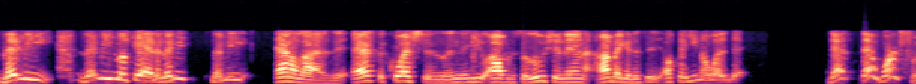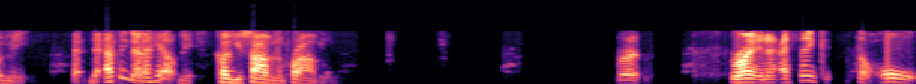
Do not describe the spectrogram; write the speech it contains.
Let me let me look at it. Let me let me analyze it, ask the questions, and then you offer the solution. And I make a decision. Okay, you know what? That that, that works for me. That, that, I think that'll help me because you're solving a problem. Right. Right, and I think the whole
